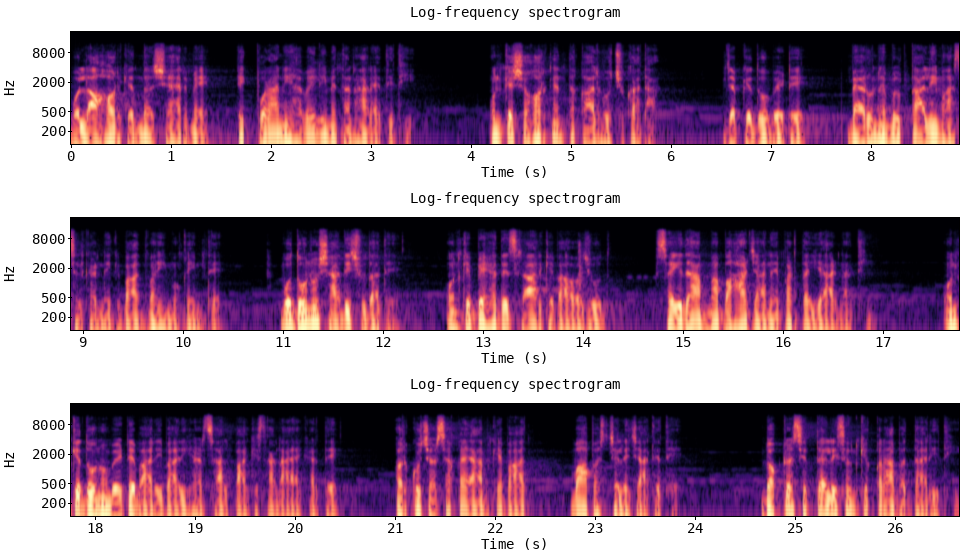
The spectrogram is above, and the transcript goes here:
وہ لاہور کے اندر شہر میں ایک پرانی حویلی میں تنہا رہتی تھی۔ ان کے شوہر کا انتقال ہو چکا تھا۔ جبکہ دو بیٹے بیرون ملک تعلیم حاصل کرنے کے بعد وہیں مقیم تھے۔ وہ دونوں شادی شدہ تھے۔ ان کے بے حد اصرار کے باوجود سعیدہ اماں باہر جانے پر تیار نہ تھیں۔ ان کے دونوں بیٹے باری باری ہر سال پاکستان آیا کرتے اور کچھ عرصہ قیام کے بعد واپس چلے جاتے تھے۔ ڈاکٹر سبت علی سے ان کی قرابت داری تھی۔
